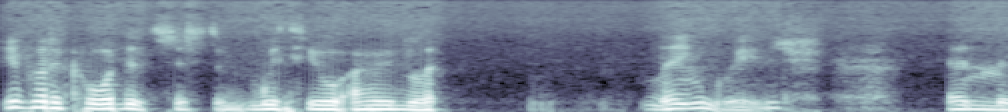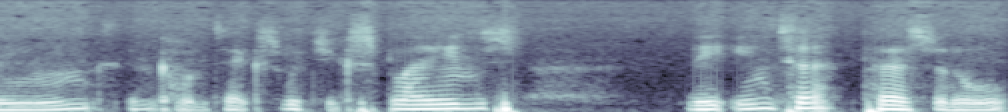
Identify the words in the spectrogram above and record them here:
you've got a coordinate system with your own la- language and meanings and context which explains the interpersonal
